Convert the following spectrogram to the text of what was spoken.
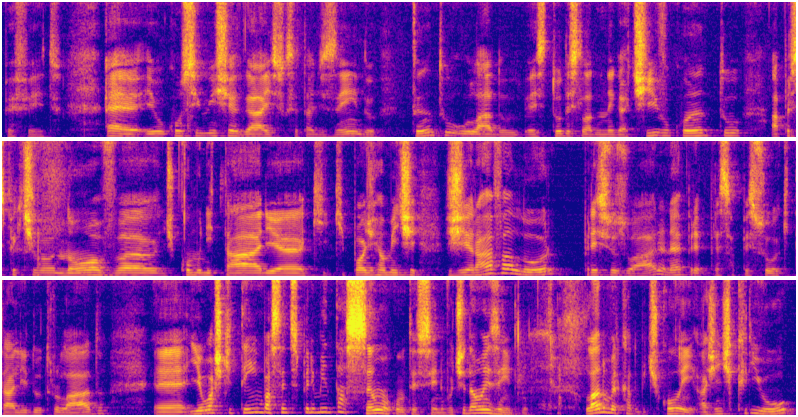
perfeito. É, eu consigo enxergar isso que você está dizendo tanto o lado, esse, todo esse lado negativo, quanto a perspectiva nova, de comunitária, que, que pode realmente gerar valor esse usuário, né? Para essa pessoa que está ali do outro lado. É, e eu acho que tem bastante experimentação acontecendo. Vou te dar um exemplo. Lá no mercado Bitcoin, a gente criou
